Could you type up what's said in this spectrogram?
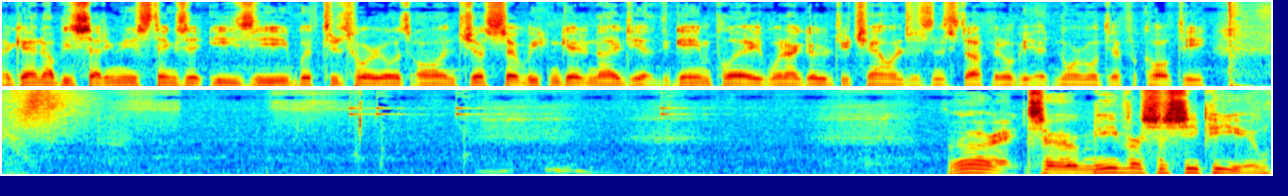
Again, I'll be setting these things at easy with tutorials on just so we can get an idea of the gameplay. When I go to do challenges and stuff, it'll be at normal difficulty. Alright, so me versus CPU.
